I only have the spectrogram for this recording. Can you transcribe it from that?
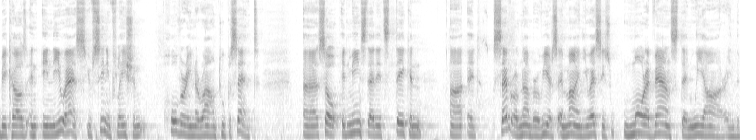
because in, in the US, you've seen inflation hovering around 2%. Uh, so it means that it's taken uh, several number of years. And mind, the US is more advanced than we are in the,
